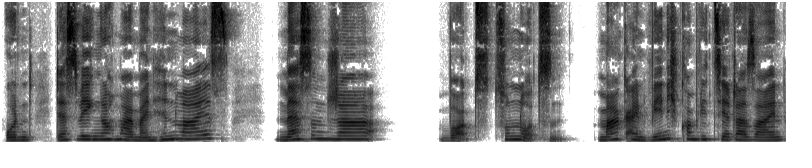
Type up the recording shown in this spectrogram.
Und deswegen nochmal mein Hinweis, Messenger Bots zu nutzen mag ein wenig komplizierter sein.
